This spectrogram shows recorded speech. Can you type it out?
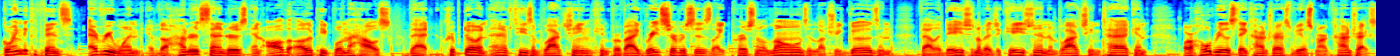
going to convince everyone of the 100 senators and all the other people in the House that crypto and NFTs and blockchain can provide great services like personal loans and luxury goods and validation of education and blockchain tech and or hold real estate contracts via smart contracts.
